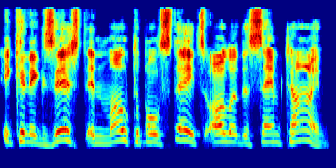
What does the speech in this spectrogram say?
it can exist in multiple states all at the same time.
